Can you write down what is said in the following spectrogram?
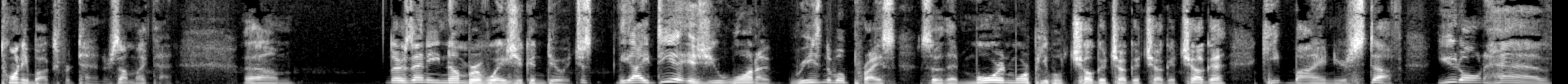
20 bucks for 10 or something like that. Um, there's any number of ways you can do it. Just the idea is you want a reasonable price so that more and more people chugga, chugga, chugga, chugga, keep buying your stuff. You don't have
